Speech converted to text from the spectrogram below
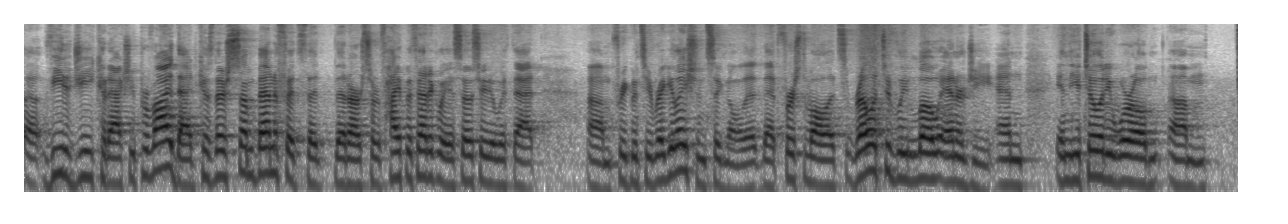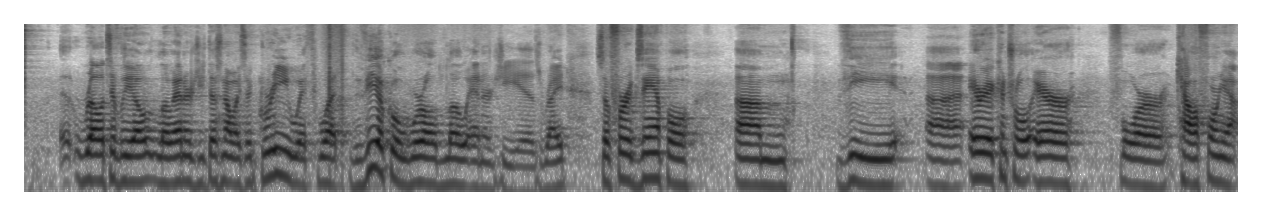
uh, V2G could actually provide that because there's some benefits that, that are sort of hypothetically associated with that um, frequency regulation signal. That, that, first of all, it's relatively low energy. And in the utility world, um, relatively low energy doesn't always agree with what the vehicle world low energy is, right? So for example, um, the uh, area control error for California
